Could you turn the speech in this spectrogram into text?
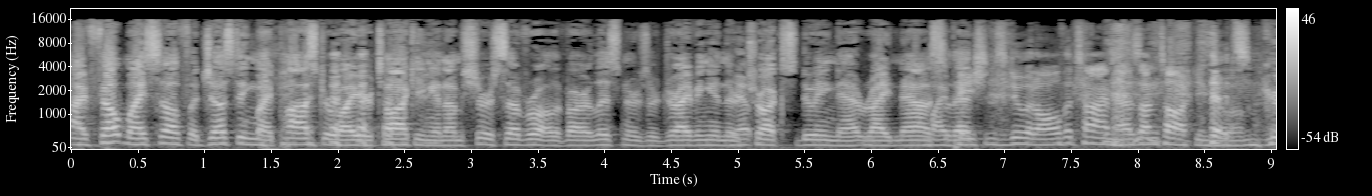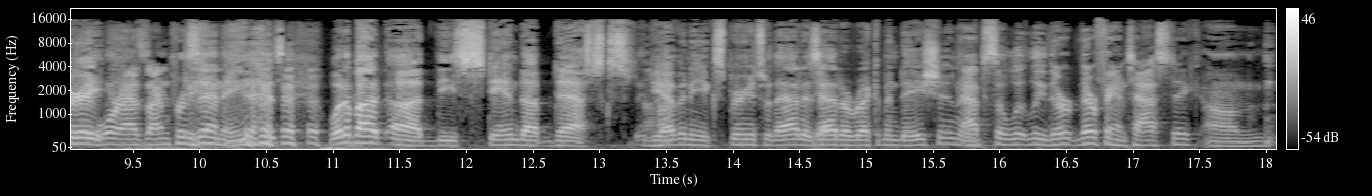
I felt myself adjusting my posture while you're talking, and I'm sure several of our listeners are driving in their Yep. trucks doing that right now. My so that- patients do it all the time as I'm talking to them, great. or as I'm presenting. what about uh, these stand-up desks? Do you Uh-huh. have any experience with that? Is that a recommendation? or- Absolutely, they're they're fantastic. Um,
